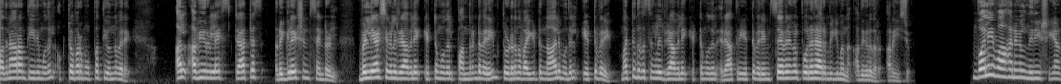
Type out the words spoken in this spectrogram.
പതിനാറാം തീയതി മുതൽ ഒക്ടോബർ മുപ്പത്തിയൊന്ന് വരെ അൽ അവീറിലെ സ്റ്റാറ്റസ് റെഗുലേഷൻ സെന്ററിൽ വെള്ളിയാഴ്ചകളിൽ രാവിലെ എട്ട് മുതൽ പന്ത്രണ്ട് വരെയും തുടർന്ന് വൈകിട്ട് നാല് മുതൽ എട്ട് വരെയും മറ്റു ദിവസങ്ങളിൽ രാവിലെ എട്ട് മുതൽ രാത്രി എട്ട് വരെയും സേവനങ്ങൾ പുനരാരംഭിക്കുമെന്ന് അധികൃതർ അറിയിച്ചു. വലിയ വാഹനങ്ങൾ നിരീക്ഷിക്കാൻ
